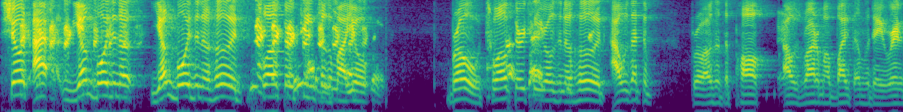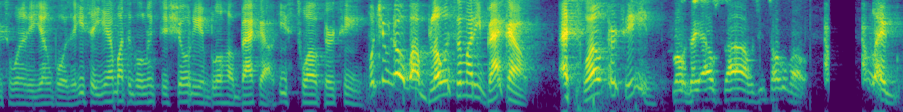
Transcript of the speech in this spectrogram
short. Sex, sex, sex, I, young boys in the young boys in the hood, Sex, 12, sex, sex, 13 sex, talking about yo, bro, 12, That's 13 year olds in the hood. I was at the, bro, I was at the park. I was riding my bike the other day, ran into one of the young boys, and he said, "Yeah, I'm about to go link this shorty and blow her back out." He's 12, 13. What you know about blowing somebody back out at 12, 13? Bro, they outside. What you talking about? I'm like,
